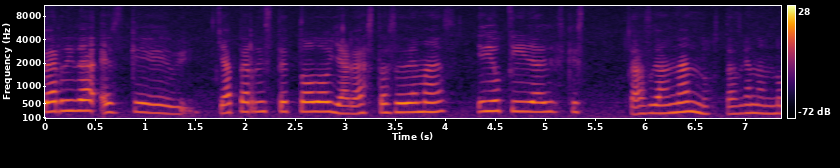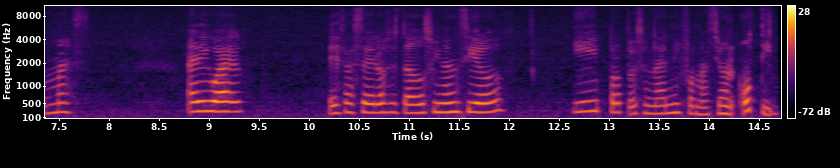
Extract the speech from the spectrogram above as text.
Pérdida es que ya perdiste todo, ya gastaste de más. Y utilidad es que estás ganando, estás ganando más. Al igual es hacer los estados financieros y proporcionar información útil.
